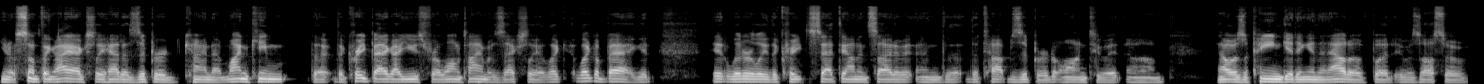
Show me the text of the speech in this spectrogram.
you know something i actually had a zippered kind of mine came the the crate bag i used for a long time was actually like like a bag it it literally the crate sat down inside of it and the the top zippered onto it um now it was a pain getting in and out of but it was also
